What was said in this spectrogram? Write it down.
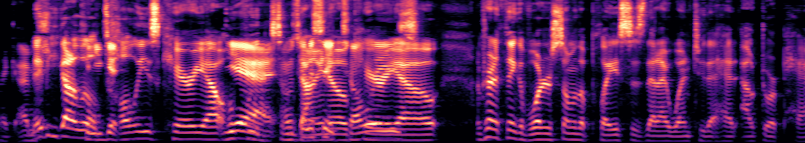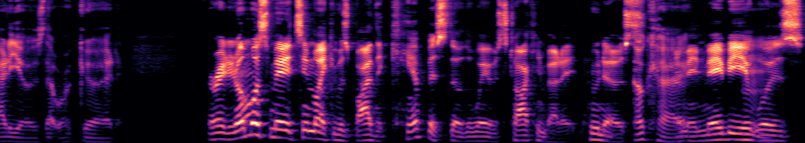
like. I'm Maybe he got a little get... Tully's carry out. Hopefully yeah, some Dino carry out. I'm trying to think of what are some of the places that I went to that had outdoor patios that were good. All right, it almost made it seem like it was by the campus though, the way it was talking about it. Who knows? Okay. I mean, maybe hmm. it was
